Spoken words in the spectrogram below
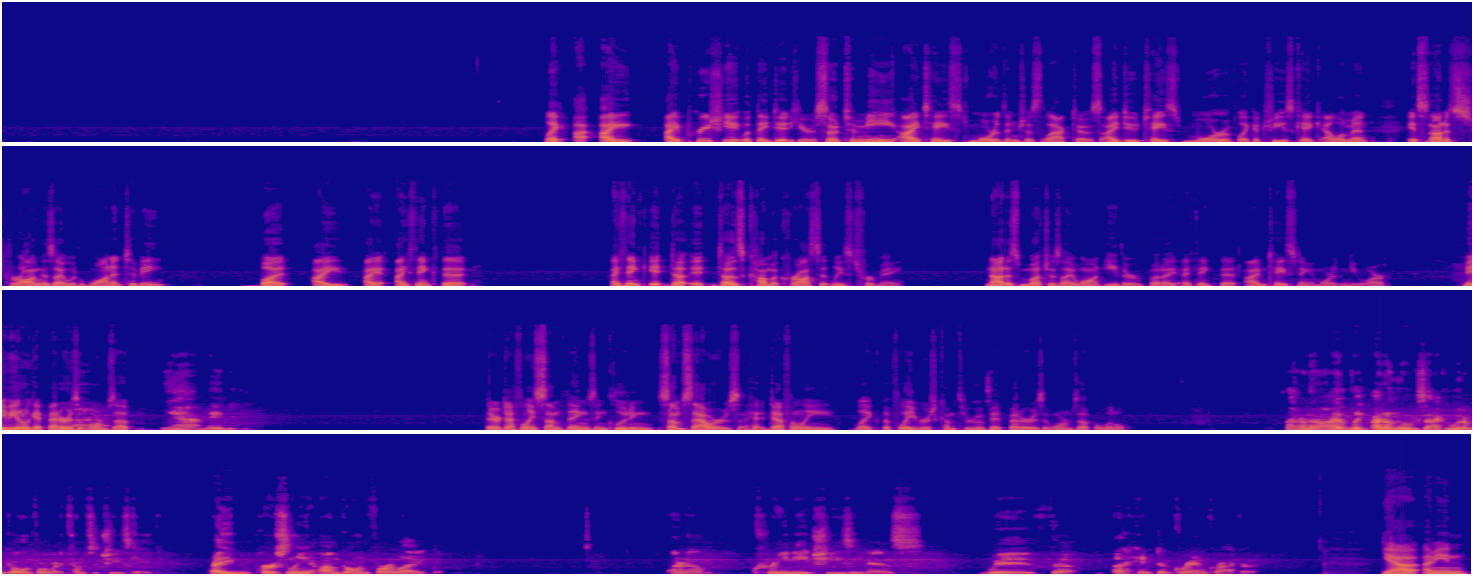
Like I, I I appreciate what they did here. So to me, I taste more than just lactose. I do taste more of like a cheesecake element. It's not as strong as I would want it to be, but I I I think that I think it do, it does come across at least for me. Not as much as I want either, but I, I think that I'm tasting it more than you are. Maybe it'll get better as it warms up. Yeah, maybe. There are definitely some things, including some sours, definitely like the flavors come through a bit better as it warms up a little. I don't know. I like. I don't know exactly what I'm going for when it comes to cheesecake. I personally, I'm going for like, I don't know, creamy cheesiness with uh, a hint of graham cracker. Yeah, I mean,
